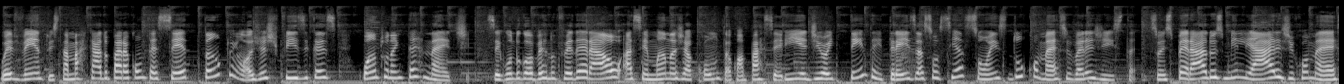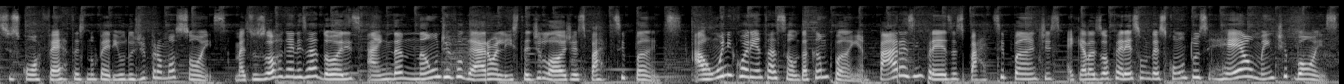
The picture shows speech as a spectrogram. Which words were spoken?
O evento está marcado para acontecer tanto em lojas físicas quanto na internet. Segundo o governo federal, a semana já conta com a parceria de 83 associações do comércio varejista. São esperados milhares de comércios com ofertas no período de promoções, mas os organizadores ainda não divulgaram a lista de lojas participantes. A única orientação da campanha para as empresas participantes é que elas ofereçam descontos realmente bons,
